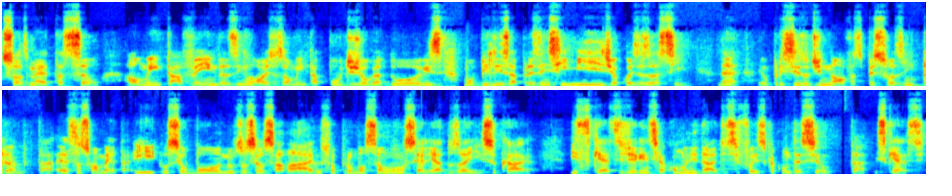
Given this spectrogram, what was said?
suas metas são aumentar vendas em lojas, aumentar pool de jogadores, mobilizar presença em mídia, coisas assim. Né? Eu preciso de novas pessoas entrando. Tá? Essa é a sua meta. E o seu bônus, o seu salário, sua promoção vão ser aliados a isso. Cara, esquece de gerenciar a comunidade se foi isso que aconteceu, tá? Esquece.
